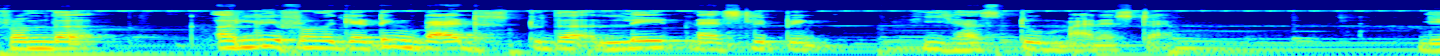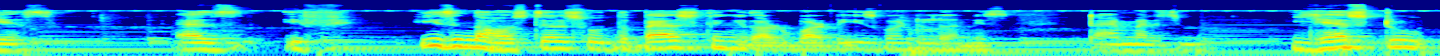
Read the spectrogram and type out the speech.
from the early from the getting bed to the late night sleeping he has to manage time. Yes as if he's in the hostel so the best thing that what he's going to learn is time management. He has to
